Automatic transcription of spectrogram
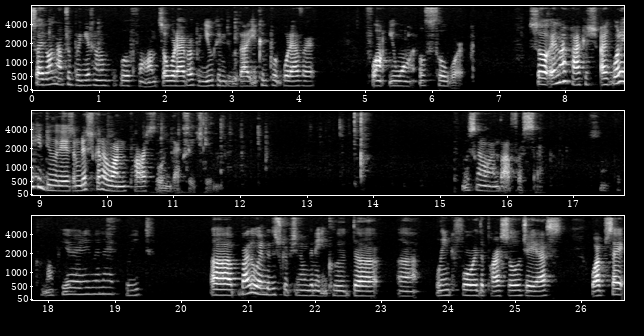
so I don't have to bring it from Google Fonts or whatever, but you can do that. You can put whatever font you want, it'll still work. So in my package, I, what I can do is I'm just gonna run parcel index HTML. I'm just gonna run that for a sec. So come up here any minute, wait. Uh, by the way, in the description, I'm going to include the uh, link for the Parcel.js website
